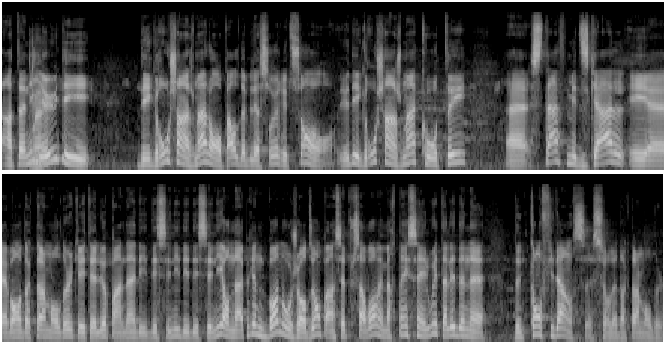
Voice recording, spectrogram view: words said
Anthony, il y a eu des, des gros changements. Là, on parle de blessures et tout ça. Il y a eu des gros changements côté euh, staff médical et, euh, bon, Dr. Mulder qui a été là pendant des décennies des décennies. On a appris une bonne aujourd'hui. On pensait tout savoir, mais Martin Saint-Louis est allé d'une confidence sur le Dr. Mulder.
